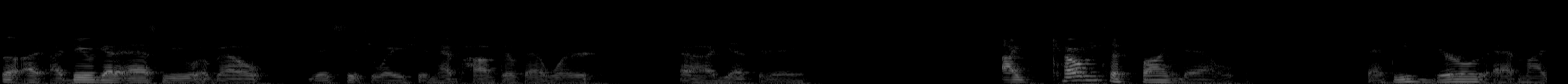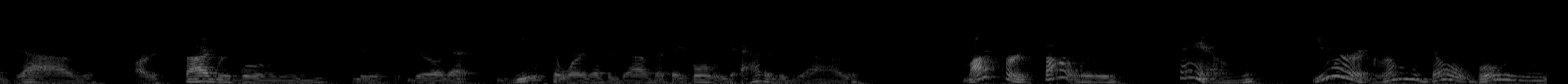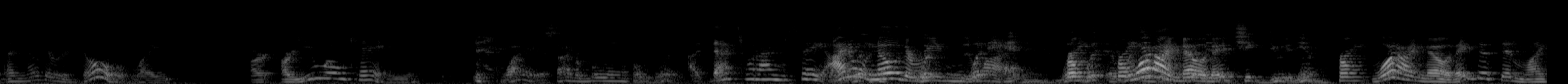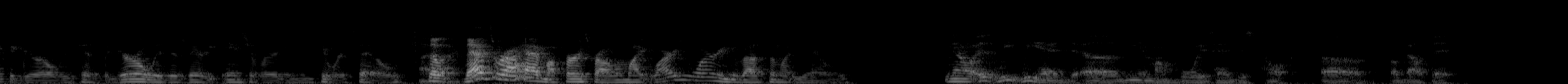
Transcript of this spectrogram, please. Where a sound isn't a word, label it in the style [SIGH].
So I, I do gotta ask you about this situation that popped up at work uh, yesterday. I come to find out that these girls at my job are cyberbullying this girl that used to work at the job that they bullied out of the job. My first thought was, fam, you were a grown adult bullying another adult. Like, are are you okay? Why is cyberbullying for what? I, that's what I'm saying. I don't What- know the what- reason what why. happened? From- from what did I know, they- the chick do to them. From what I know, they just didn't like the girl because the girl was just very introverted into herself. So that's where I had my first problem. I'm like, why are you worrying about somebody else? No, it, we we had uh, me and my boys had this talk uh, about that,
